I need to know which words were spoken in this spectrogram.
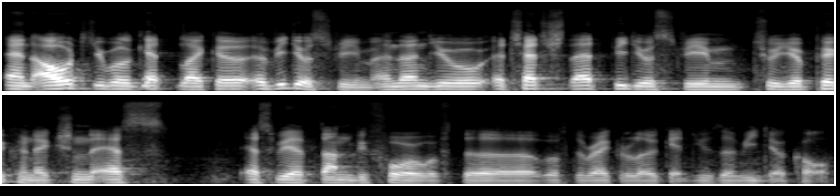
and out you will get like a, a, video stream, and then you attach that video stream to your peer connection as as we have done before with the with the regular get user media call.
